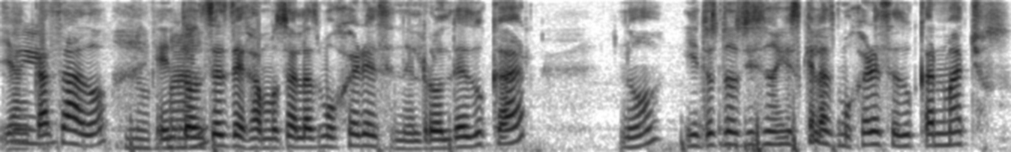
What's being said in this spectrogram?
y han casado. Normal. Entonces dejamos a las mujeres en el rol de educar, ¿no? Y entonces nos dicen, oye, es que las mujeres educan machos.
